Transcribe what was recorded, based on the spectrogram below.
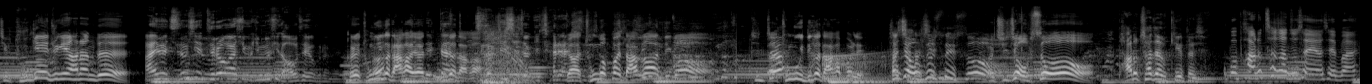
지금 두 개 중에 하나인데. 아니면 지성 씨 들어가시고 김동 씨 나오세요 그러면. 그래 종국이가 나가. 야 네가 나가. 지성 씨 저기 자리 야 종국 빨리 나가 네가. 진짜? 야, 종국이 네가 나가 빨리. 다시, 진짜 다시. 없을 수도 있어. 아, 진짜 없어. 바로 찾아볼게요 다시. 오빠 바로 찾아주세요 제발.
